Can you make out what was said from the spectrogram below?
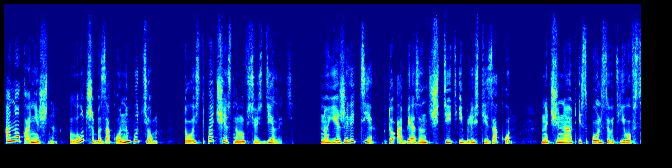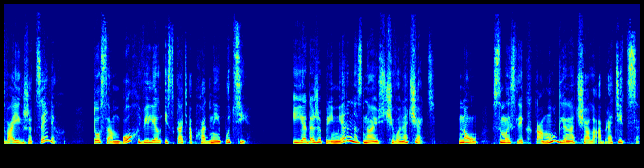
Оно, конечно, лучше бы законным путем, то есть по-честному все сделать. Но ежели те, кто обязан чтить и блюсти закон, начинают использовать его в своих же целях, то сам Бог велел искать обходные пути. И я даже примерно знаю, с чего начать. Ну, в смысле, к кому для начала обратиться.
